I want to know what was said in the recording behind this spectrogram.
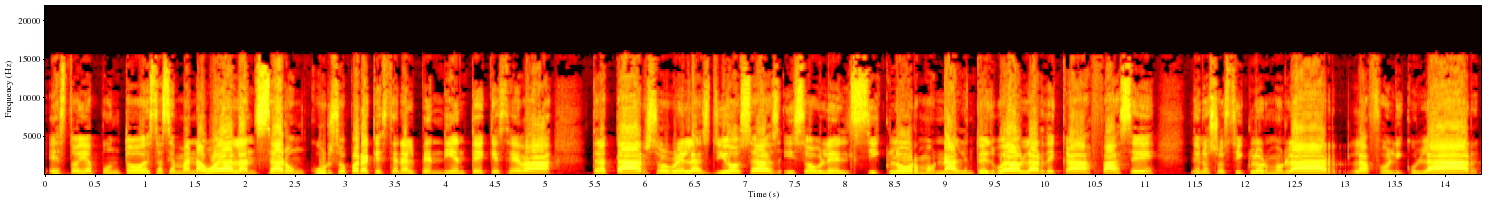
Estoy a punto, esta semana voy a lanzar un curso para que estén al pendiente que se va tratar sobre las diosas y sobre el ciclo hormonal. Entonces voy a hablar de cada fase de nuestro ciclo hormonal, la folicular,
